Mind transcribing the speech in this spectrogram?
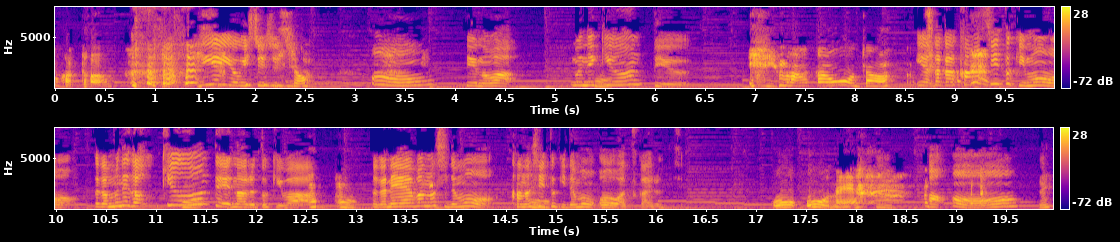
うかった？いやいや、一緒一緒一緒。一緒。おーっていうのは、胸キュンっていう。今あかんおうちゃん。いや、だから悲しい時も、だから胸がキューンってなる時は、うんうん。だから恋愛話でも、悲しい時でも、おーは使えるんですよ。お、おうね。うん。あ、おーね。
